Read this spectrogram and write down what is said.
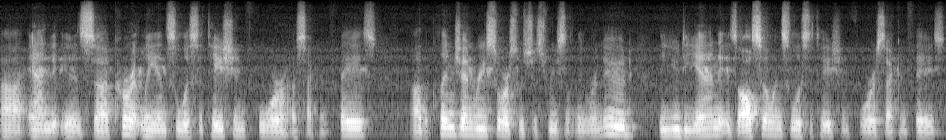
uh, and is uh, currently in solicitation for a second phase. Uh, the ClinGen resource was just recently renewed. The UDN is also in solicitation for a second phase.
